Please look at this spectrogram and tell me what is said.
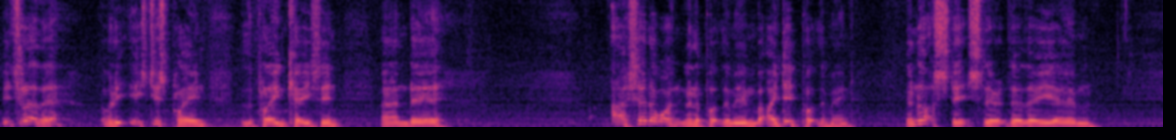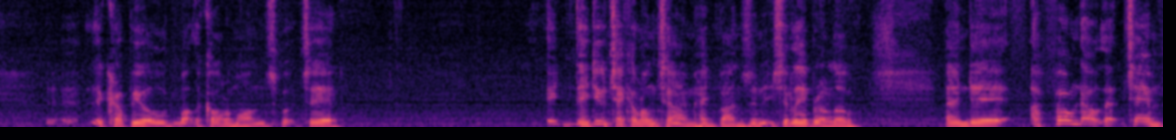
It's leather, but it, it's just plain with the plain casing, and uh, I said I wasn't going to put them in, but I did put them in. They're not stitched. They're they're the um, the crappy old what they call them ones, but. Uh, it, they do take a long time, headbands, and it's a labour of love. And uh, I found out that, um,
